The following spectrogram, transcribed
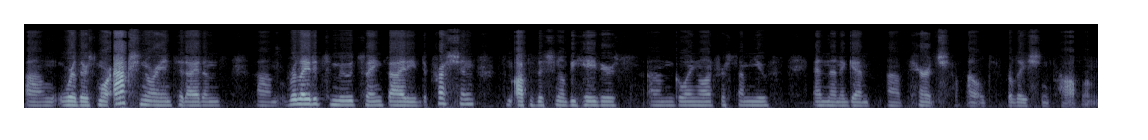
um, where there's more action-oriented items um, related to mood, so anxiety and depression, some oppositional behaviors um, going on for some youth, and then again, uh, parent-child relation problems.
